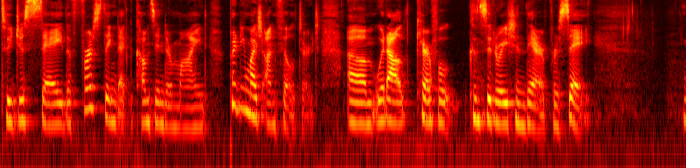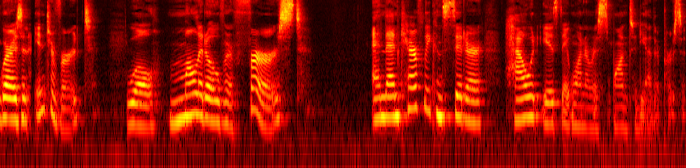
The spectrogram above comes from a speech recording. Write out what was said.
to just say the first thing that comes in their mind, pretty much unfiltered, um, without careful consideration there per se. Whereas an introvert will mull it over first and then carefully consider how it is they want to respond to the other person.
